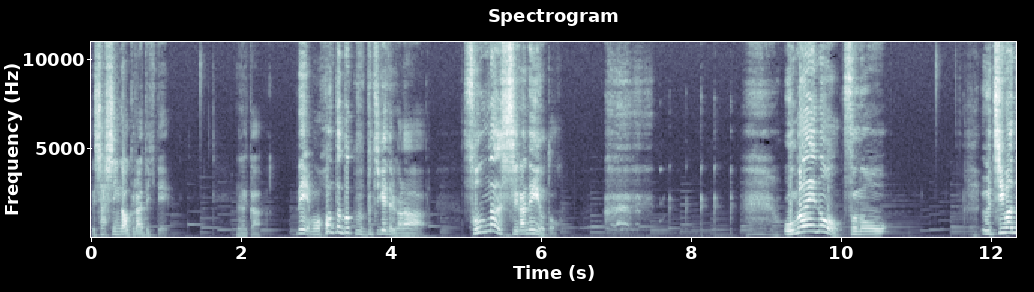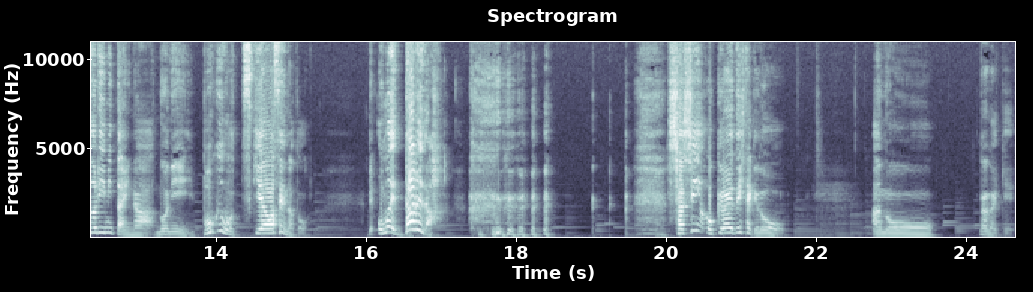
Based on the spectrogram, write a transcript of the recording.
で、写真が送られてきて、なんか、で、もうほんと僕ぶち切れてるから、そんなの知らねえよと。お前の、その、内輪乗りみたいなのに、僕も付き合わせんなと。で、お前誰だ？写真送られてきたけど、あのー、なんだっけ、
